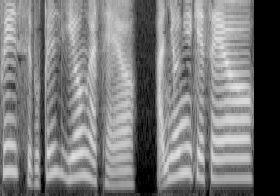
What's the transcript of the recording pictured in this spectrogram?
페이스북을 이용하세요. 안녕히 계세요.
